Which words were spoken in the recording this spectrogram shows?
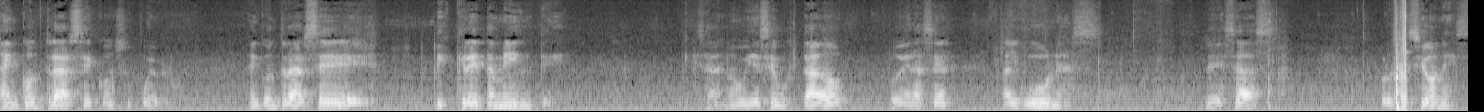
a encontrarse con su pueblo, a encontrarse discretamente. Quizás nos hubiese gustado poder hacer algunas de esas procesiones.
